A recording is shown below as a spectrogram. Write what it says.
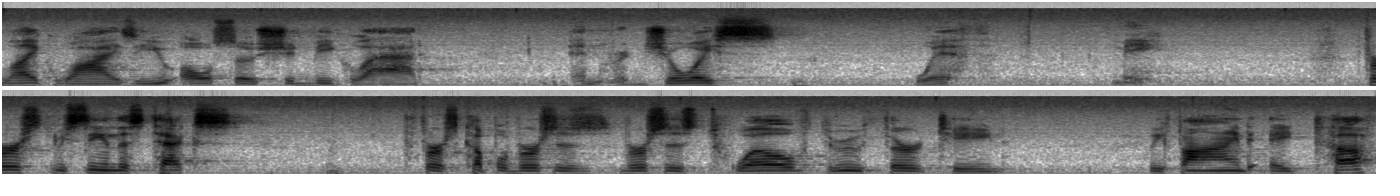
Likewise, you also should be glad and rejoice with me. First, we see in this text, the first couple verses, verses 12 through 13, we find a tough,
